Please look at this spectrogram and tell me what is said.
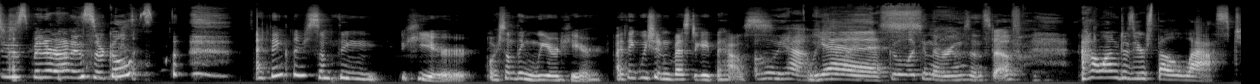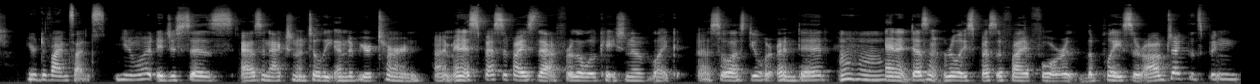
she just spin around in circles. I think there's something here or something weird here. I think we should investigate the house. oh, yeah. We yes. go look in the rooms and stuff. How long does your spell last? Your divine sense. You know what? It just says as an action until the end of your turn, um, and it specifies that for the location of like a celestial or undead, Mm-hmm. and it doesn't really specify for the place or object that's been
